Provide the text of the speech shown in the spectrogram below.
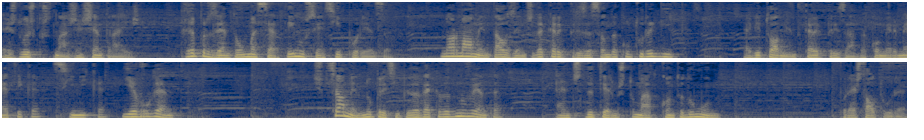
As duas personagens centrais representam uma certa inocência e pureza, normalmente ausentes da caracterização da cultura geek, habitualmente caracterizada como hermética, cínica e arrogante. Especialmente no princípio da década de 90, antes de termos tomado conta do mundo. Por esta altura,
